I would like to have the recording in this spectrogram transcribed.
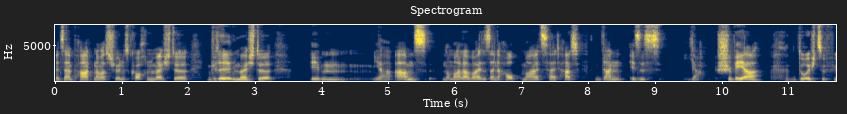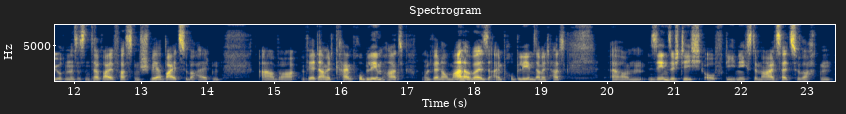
mit seinem Partner was Schönes kochen möchte, grillen möchte eben ja abends normalerweise seine Hauptmahlzeit hat, dann ist es ja schwer durchzuführen, ist das Intervallfasten schwer beizubehalten. Aber wer damit kein Problem hat und wer normalerweise ein Problem damit hat, ähm, sehnsüchtig auf die nächste Mahlzeit zu warten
